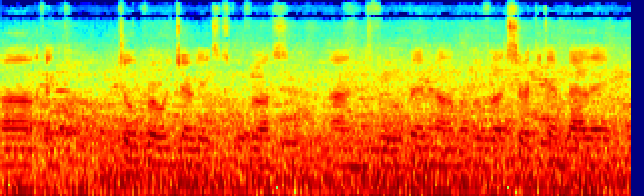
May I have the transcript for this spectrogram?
Uh, I think Joe Piroe and Jerry Yates score for us, and for Birmingham, I'm gonna go for Siriki Dembele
